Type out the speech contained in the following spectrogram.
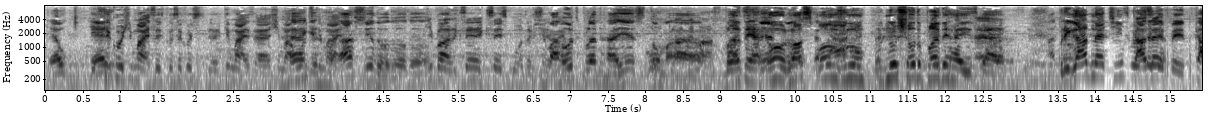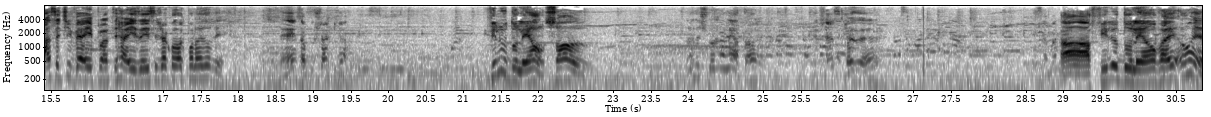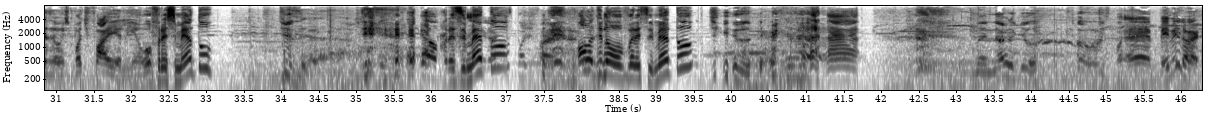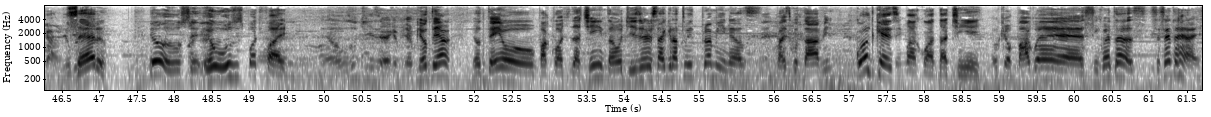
É o O que você curte mais? Você, você curte o que mais? É, chimarruts, o que mais? ah, sim, do... do, do... De banda que você, que você escuta? Que Chimarruts, planta raiz, toma... planta é massa. Planta e Macento. Ô, nós fomos no, no show do Planta e Raiz, É. cara. Obrigado, Netinho, por Caso você ter feito. caso você tiver aí planta e raiz aí, você já coloca pra nós ouvir. Tem, só puxar aqui, ó. Filho do Leão, só. Não, deixa eu tocar aleatório. Deixa assim. Pois é. Isso é maneiro. A filho do Leão vai. Olha, é um Spotify ali. Oferecimento? Dizer. oferecimento? Fala de novo, oferecimento? Diz. Melhor do que o, o Spotify. É bem melhor, cara. Eu, Sério? Eu, eu, sei- eu uso Spotify. eu uso o Deezer. é Porque eu tenho, eu tenho o pacote da TIM, então o Deezer sai gratuito pra mim, né? Pra escutar, vim. Quanto que é esse pacote da TIM aí? O que eu pago é 50, 60 reais.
